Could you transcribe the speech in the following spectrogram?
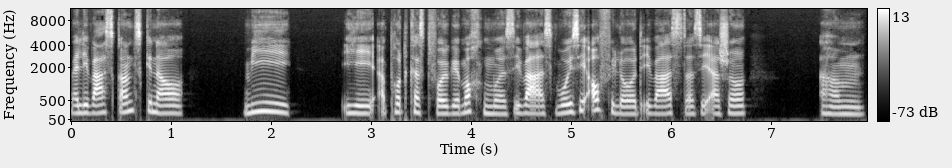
weil ich weiß ganz genau, wie ich eine Podcast-Folge machen muss. Ich weiß, wo ich sie auflade. Ich weiß, dass ich auch schon ähm,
